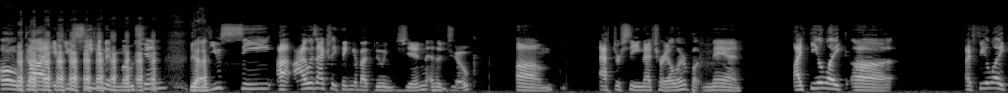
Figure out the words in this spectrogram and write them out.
Oh god, if you see him in motion, Yeah. if you see, I I was actually thinking about doing Jinn as a joke, um, after seeing that trailer, but man, I feel like uh, I feel like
